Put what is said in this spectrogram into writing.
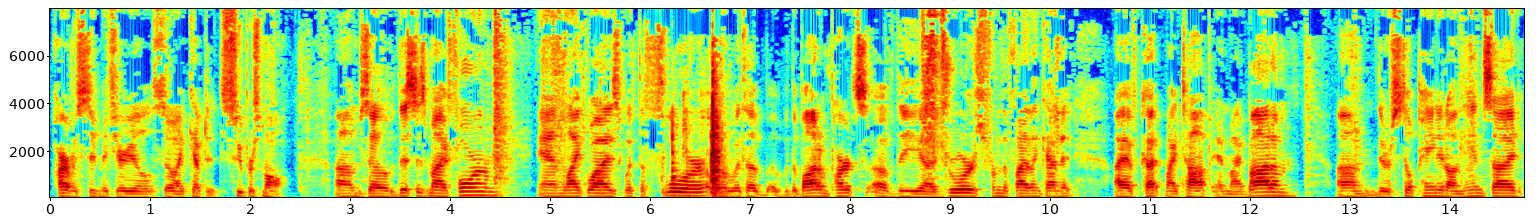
harvested material, so I kept it super small. Um, so this is my form, and likewise with the floor or with, a, with the bottom parts of the uh, drawers from the filing cabinet, I have cut my top and my bottom. Um, they're still painted on the inside.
